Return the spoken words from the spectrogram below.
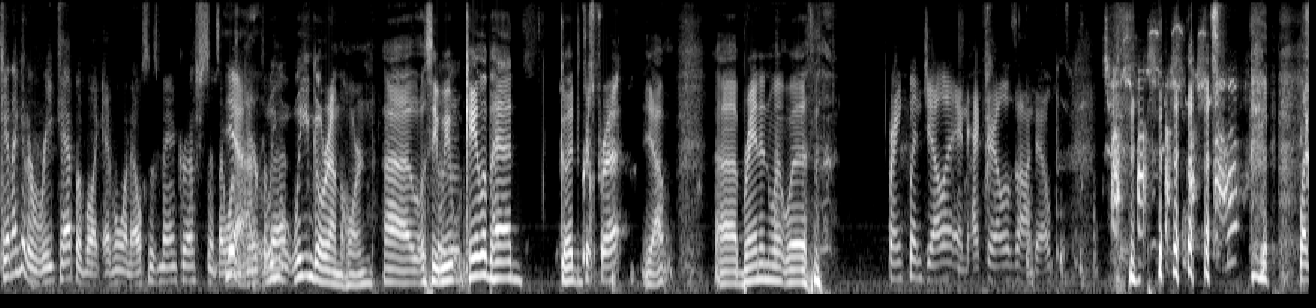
Can I get a recap of like everyone else's man crush since I wasn't Yeah, here for we, that? we can go around the horn. Uh, let's see. We Caleb had good. Chris Pratt. Yeah. Uh, Brandon went with Frank Langella and Hector Elizondo. Like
